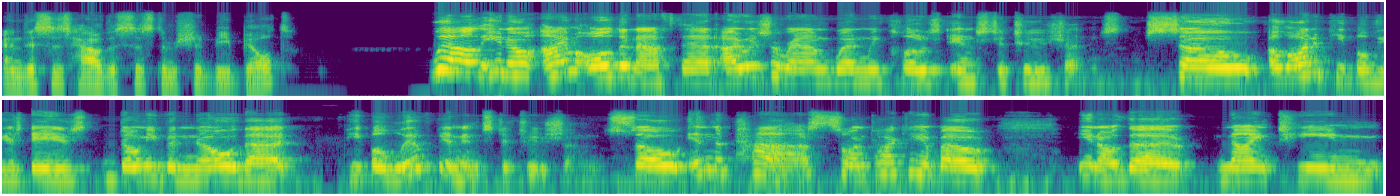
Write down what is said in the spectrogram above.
and this is how the system should be built well, you know, I'm old enough that I was around when we closed institutions. So a lot of people these days don't even know that people lived in institutions. So in the past, so I'm talking about, you know, the 1930s,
